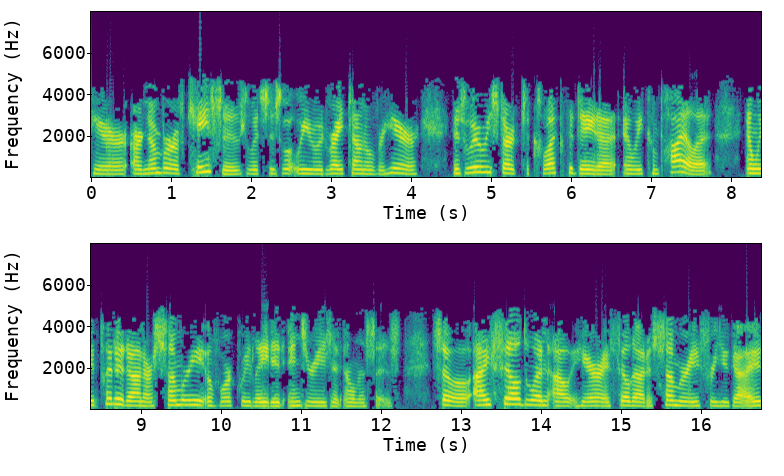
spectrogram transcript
here are number of cases, which is what we would write down over here, is where we start to collect the data and we compile it and we put it on our summary of work-related injuries and illnesses. So I filled one out here. I filled out a summary for you guys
